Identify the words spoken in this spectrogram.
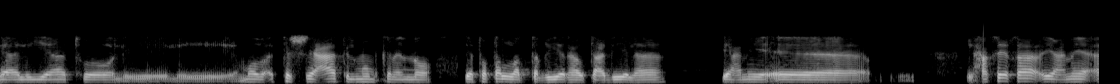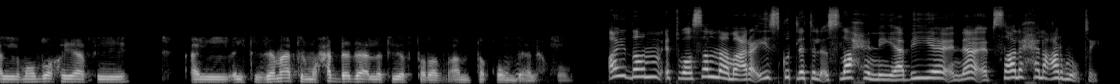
لآلياته للتشريعات الممكن إنه يتطلب تغييرها وتعديلها. يعني الحقيقة يعني الموضوع هي في الالتزامات المحددة التي يفترض أن تقوم بها الحكومة. أيضا تواصلنا مع رئيس كتلة الإصلاح النيابية النائب صالح العرموطي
